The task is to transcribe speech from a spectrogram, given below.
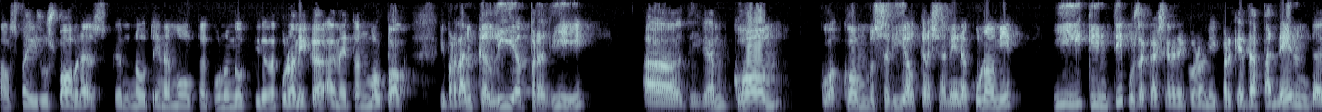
Els països pobres, que no tenen molta economia, activitat econòmica, emeten molt poc. I, per tant, calia predir, eh, diguem, com com seria el creixement econòmic i quin tipus de creixement econòmic, perquè depenent de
